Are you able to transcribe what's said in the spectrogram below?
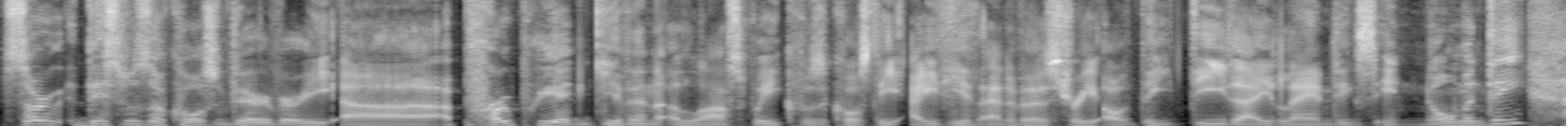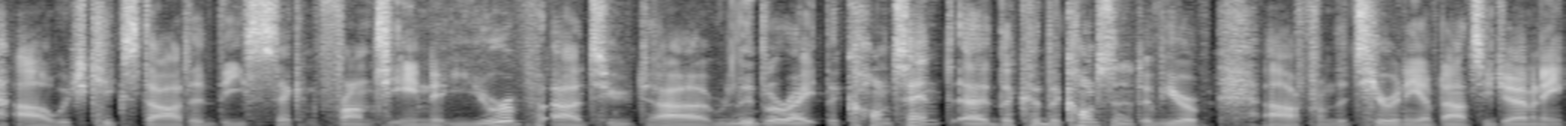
So this was, of course, very, very uh, appropriate given last week was, of course, the 80th anniversary of the D-Day landings in Normandy, uh, which kickstarted the Second Front in Europe uh, to uh, liberate the content, uh, the, the continent of Europe uh, from the tyranny of Nazi Germany.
